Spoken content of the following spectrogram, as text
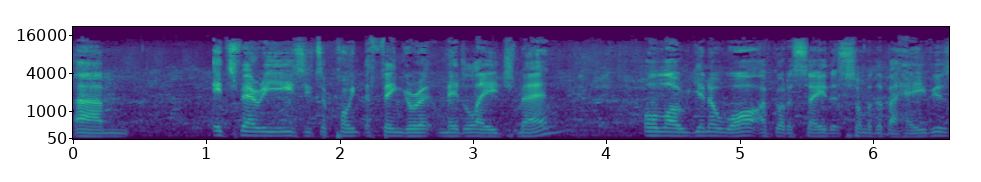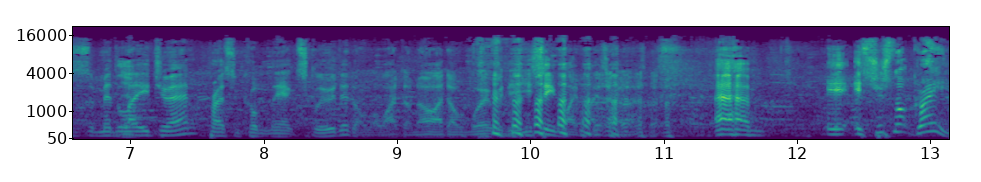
Um, it's very easy to point the finger at middle aged men. Although, you know what? I've got to say that some of the behaviours of middle aged men, present company excluded, although I don't know, I don't work with you. You seem like this guy. Um, it, it's just not great.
